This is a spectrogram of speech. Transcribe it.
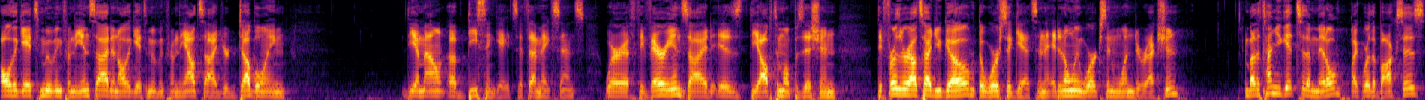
all the gates moving from the inside and all the gates moving from the outside, you're doubling the amount of decent gates, if that makes sense. Where if the very inside is the optimal position, the further outside you go, the worse it gets. And it only works in one direction. And by the time you get to the middle, like where the box is,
